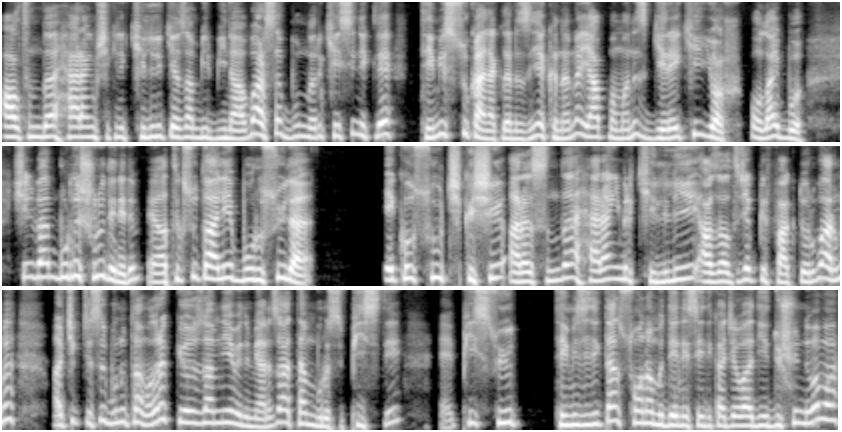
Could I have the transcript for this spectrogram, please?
altında herhangi bir şekilde kirlilik yazan bir bina varsa bunları kesinlikle temiz su kaynaklarınızın yakınlarına yapmamanız gerekiyor. Olay bu. Şimdi ben burada şunu denedim. E, atık su tahliye borusuyla eko su çıkışı arasında herhangi bir kirliliği azaltacak bir faktör var mı? Açıkçası bunu tam olarak gözlemleyemedim. Yani zaten burası pisti. E, pis suyu temizledikten sonra mı deneseydik acaba diye düşündüm ama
